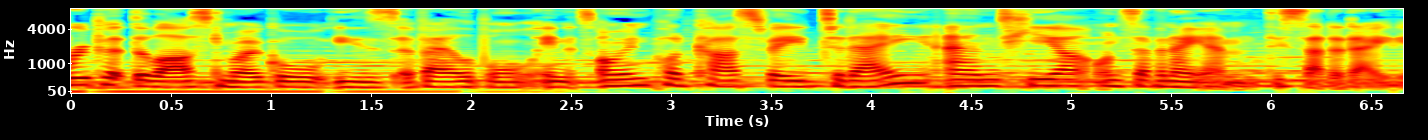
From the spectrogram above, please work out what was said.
Rupert the Last Mogul is available in its own podcast feed today and here on 7am this Saturday.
